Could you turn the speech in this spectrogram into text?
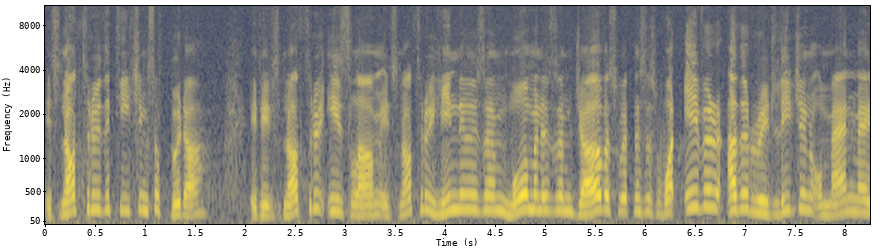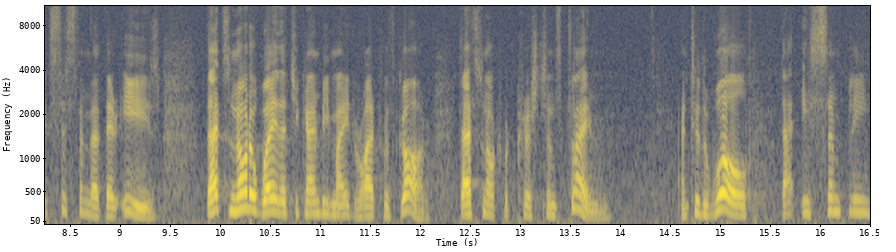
It's not through the teachings of Buddha, it is not through Islam, it's not through Hinduism, Mormonism, Jehovah's Witnesses, whatever other religion or man made system that there is. That's not a way that you can be made right with God. That's not what Christians claim. And to the world, that is simply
